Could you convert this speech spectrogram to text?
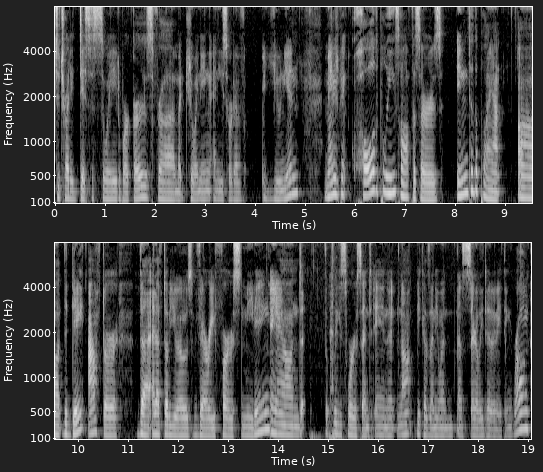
to try to dissuade workers from joining any sort of union. Management called police officers into the plant uh, the day after the NFWO's very first meeting, and the police were sent in not because anyone necessarily did anything wrong,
